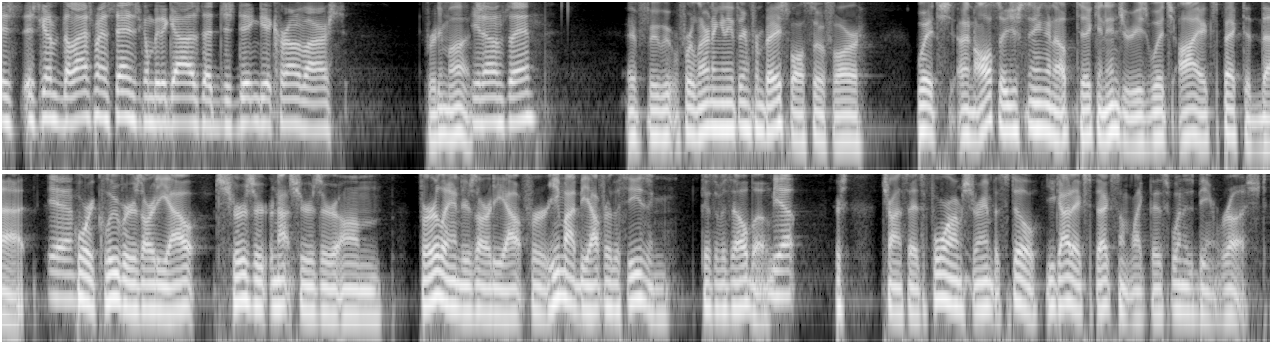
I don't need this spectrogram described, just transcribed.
it's it's gonna the last man standing is gonna be the guys that just didn't get coronavirus. Pretty much. You know what I'm saying? if, we, if we're learning anything from baseball so far, which and also you're seeing an uptick in injuries, which I expected that. Yeah. Corey Kluber is already out. Scherzer, not Scherzer, um, Verlander's already out for. He might be out for the season because of his elbow. Yep. They're trying to say it's a forearm strain, but still, you got to expect something like this when it's being rushed.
